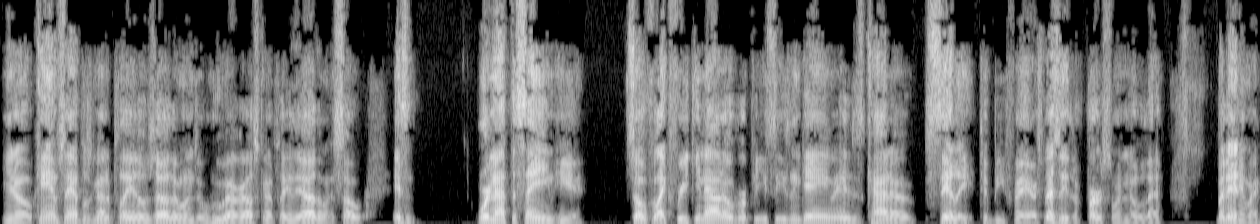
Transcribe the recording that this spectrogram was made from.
You know, Cam Sample's going to play those other ones or whoever else going to play the other ones. So it's, we're not the same here. So like freaking out over a preseason game is kind of silly to be fair, especially the first one, no less. But anyway.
